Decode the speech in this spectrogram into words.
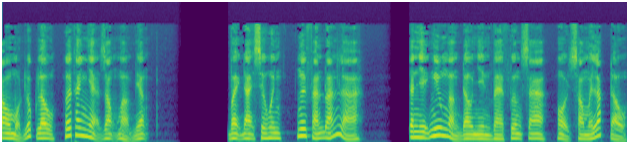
sau một lúc lâu, hứa thanh nhẹ giọng mở miệng. Vậy đại sư huynh, ngươi phán đoán là... Trần Nhị Nghiêu ngẩng đầu nhìn về phương xa, hồi sau mới lắc đầu.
